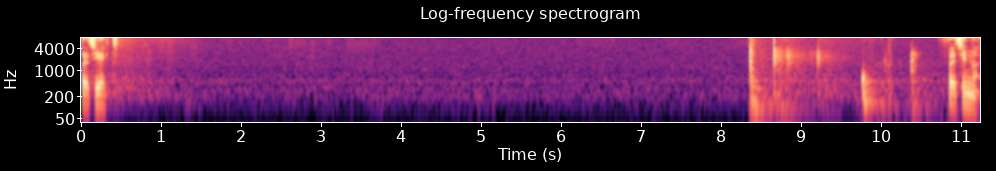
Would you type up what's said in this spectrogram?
Thirty-eight. 13.9.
